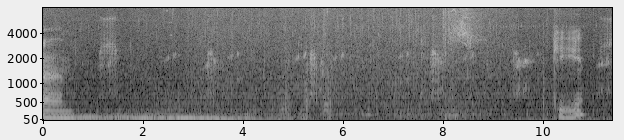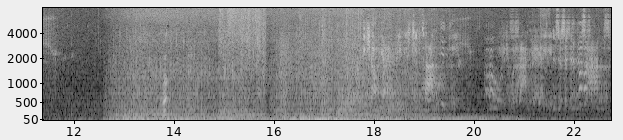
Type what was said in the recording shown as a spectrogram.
Ähm. Okay. Wow. Ich habe ihr ein wenig Titan gegeben. Oh, ich muss sagen, die Ergebnisse sind interessant.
